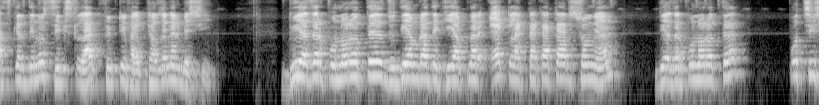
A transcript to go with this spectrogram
আজকের দিনও সিক্স লাখ ফিফটি ফাইভ থাউজেন্ডের বেশি। দুই হাজার পনেরোতে যদি আমরা দেখি আপনার এক লাখ টাকাটার সঙ্গে দুই হাজার পনেরোতে পঁচিশ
